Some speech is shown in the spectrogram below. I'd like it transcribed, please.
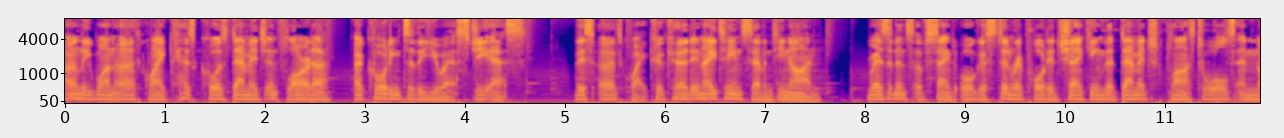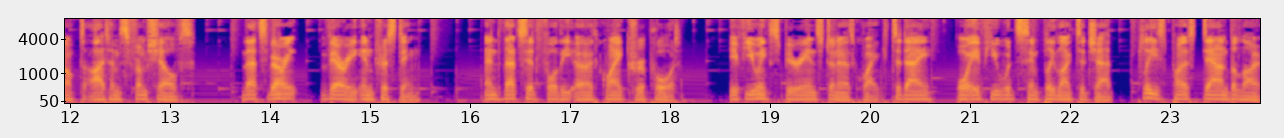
only one earthquake has caused damage in Florida, according to the USGS. This earthquake occurred in 1879. Residents of St. Augustine reported shaking that damaged plaster walls and knocked items from shelves. That's very, very interesting. And that's it for the earthquake report. If you experienced an earthquake today, or if you would simply like to chat, please post down below.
